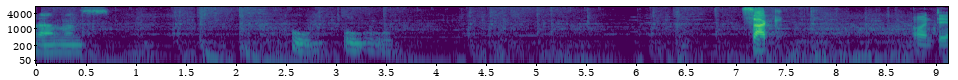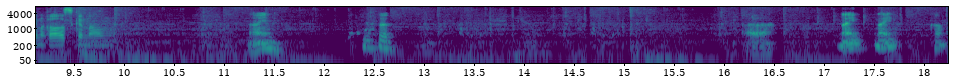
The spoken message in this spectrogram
Zack. Da haben wir uns. Oh, oh, oh. Zack. Und den rausgenommen. Nein. Hilfe. Äh. Nein, nein, komm.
